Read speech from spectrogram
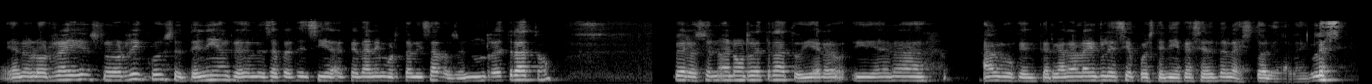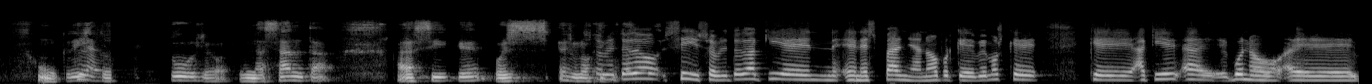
eran los reyes, los ricos, se tenían que les apetecía quedar inmortalizados en un retrato pero si no era un retrato y era, y era algo que encargara la iglesia, pues tenía que ser de la historia de la iglesia. Un Cristo, una santa. Así que, pues, es lógico. Sobre todo, sí, sobre todo aquí en, en España, ¿no? Porque vemos que, que aquí, eh, bueno, eh,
